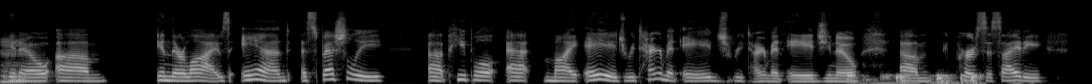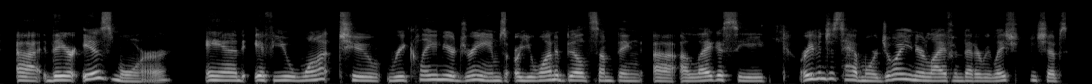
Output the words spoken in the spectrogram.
mm. you know um in their lives and especially uh, people at my age retirement age retirement age you know um per society uh there is more and if you want to reclaim your dreams or you want to build something, uh, a legacy, or even just have more joy in your life and better relationships,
